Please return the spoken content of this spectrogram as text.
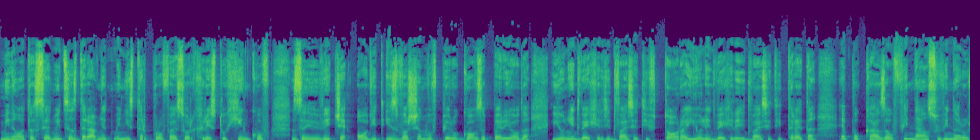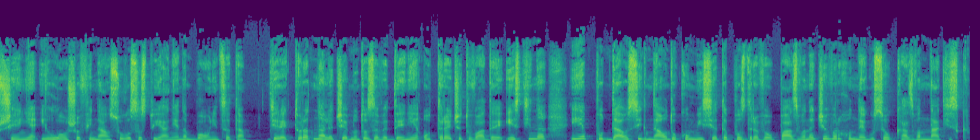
Миналата седмица здравният министр професор Христо Хинков заяви, че одит, извършен в Пирогов за периода юни 2022-юли 2023, е показал финансови нарушения и лошо финансово състояние на болницата. Директорът на лечебното заведение отрече това да е истина и е подал сигнал до Комисията по здравеопазване, че върху него се оказва натиск.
